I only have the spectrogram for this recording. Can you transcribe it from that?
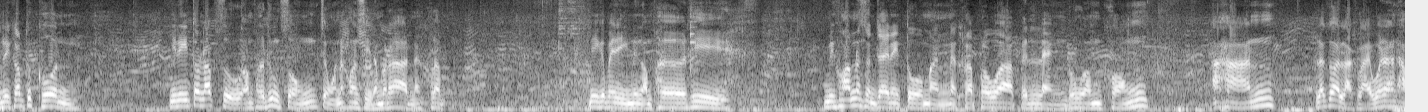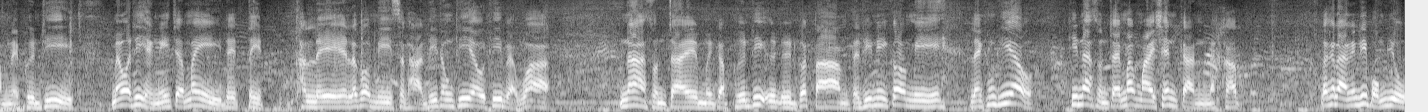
วัสดีครับทุกคน ยินดีต้อนรับสู่อำเภอทุ่งสงจังหวัดนครศรีธรรมราชนะครับ นี่ก็เป็นอีกหนึ่งอำเภอที่มีความน่าสนใจในตัวมันนะครับ เพราะว่าเป็นแหล่งรวมของอาหารแล้วก็หลากหลายวัฒนธรรมในพื้นที่ แม้ว่าที่แห่งนี้จะไม่ได้ติดทะเล แล้วก็มีสถานที่ท่องเที่ยวที่แบบว่าน่าสนใจเหมือนกับพื้นที่อื่น ๆ ก็ตาม แต่ที่นี่ก็มีแหล่งท่องเที่ยวที่น่าสนใจมากมายเช่นกันนะครับ และขณะนี้ที่ผมอยู่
